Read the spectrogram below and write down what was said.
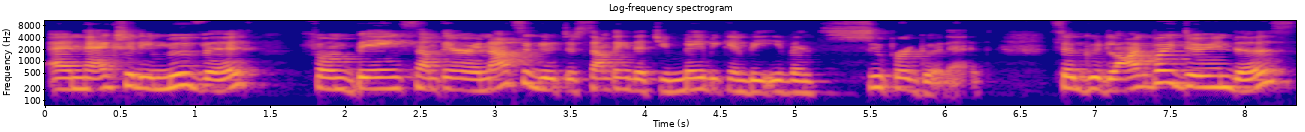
and actually move it from being something you're not so good to something that you maybe can be even super good at. So good luck by doing this.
